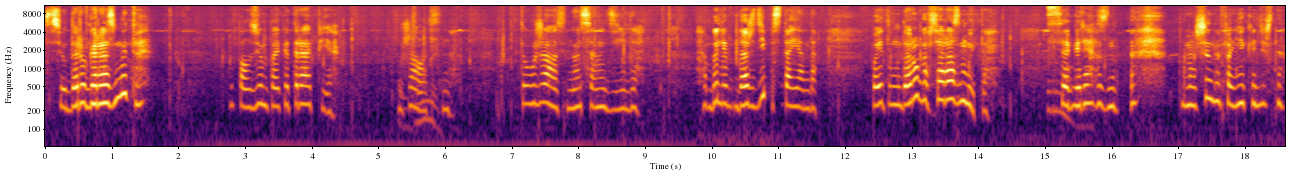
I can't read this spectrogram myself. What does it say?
Все, дорога размыта. Мы ползем по экотропе. Ужасно. Это ужасно на самом деле. Были дожди постоянно, поэтому дорога вся размыта. Вся грязная. Машина по ней, конечно,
